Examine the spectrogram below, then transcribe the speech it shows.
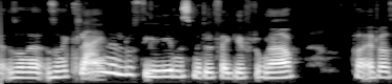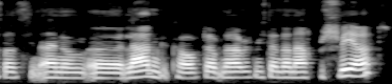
äh, so eine so eine kleine lustige Lebensmittelvergiftung gehabt von etwas, was ich in einem äh, Laden gekauft habe. Und dann habe ich mich dann danach beschwert.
